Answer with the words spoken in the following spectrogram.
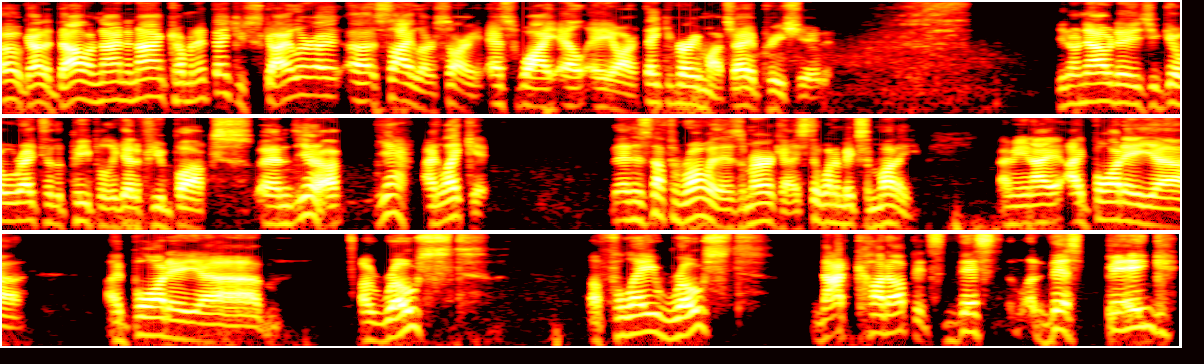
Oh, got a dollar ninety nine coming in. Thank you, Skylar. Uh, Sylar, sorry, S Y L A R. Thank you very much. I appreciate it. You know, nowadays you go right to the people to get a few bucks, and you know, yeah, I like it. And there's nothing wrong with it. It's America. I still want to make some money. I mean, I I bought a uh, I bought a um, a roast, a fillet roast, not cut up. It's this this big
